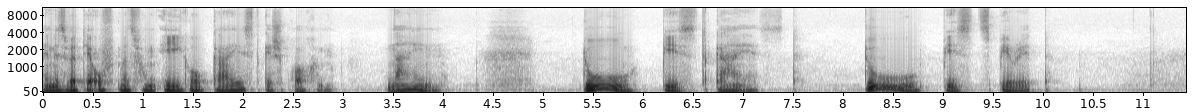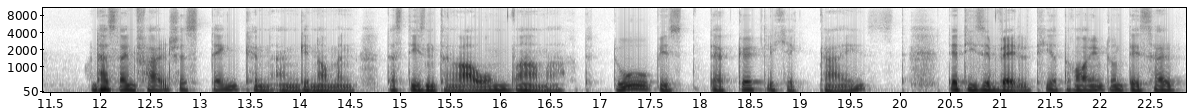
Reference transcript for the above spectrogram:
Denn es wird ja oftmals vom Ego-Geist gesprochen. Nein, du bist Geist. Du bist Spirit. Und hast ein falsches Denken angenommen, das diesen Traum wahrmacht. Du bist der göttliche Geist, der diese Welt hier träumt und deshalb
